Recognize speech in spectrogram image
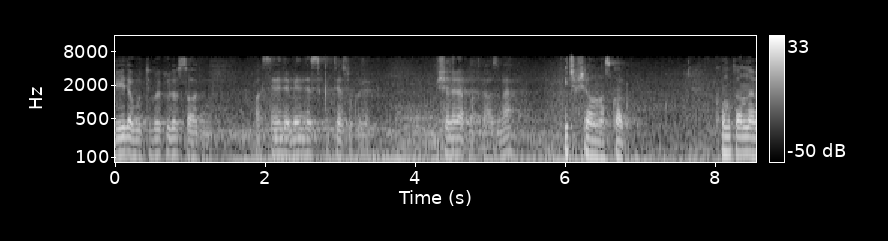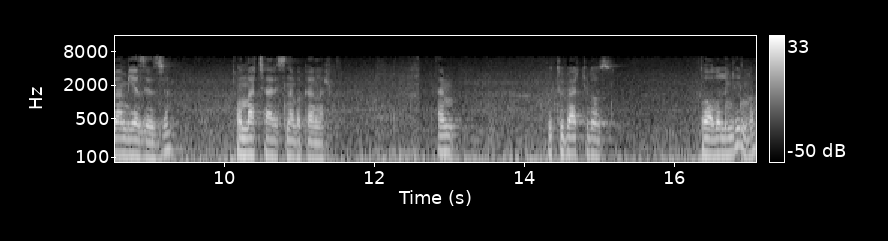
İyi de bu tüberküloz salgını. Bak seni de beni de sıkıntıya sokacak. Bir şeyler yapmak lazım ha. Hiçbir şey olmaz korkma. Komutanına ben bir yazı yazacağım. Onlar çaresine bakarlar. Hem bu tüberküloz doğal ölüm değil mi lan?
